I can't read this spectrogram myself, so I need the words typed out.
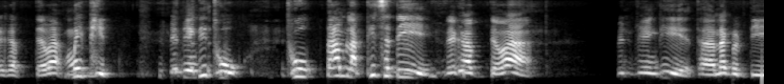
นะครับ แต่ว่าไม่ผิด เป็นเพลงที่ถูกถูกตามหลักทฤษฎีนะครับ แต่ว่าเป็นเพลงที่ถ้านักดนตรี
